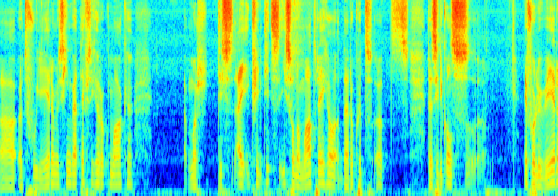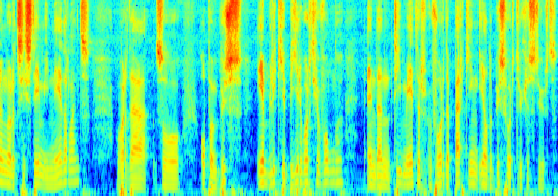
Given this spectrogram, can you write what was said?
Uh, het fouilleren misschien wat heftiger ook maken. Maar het is, ik vind dit is zo'n maatregel dat ook het, het... Dan zie ik ons evolueren naar het systeem in Nederland, waar zo op een bus één blikje bier wordt gevonden en dan 10 meter voor de parking heel de bus wordt teruggestuurd.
